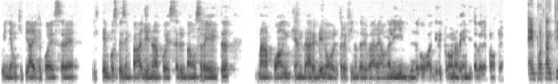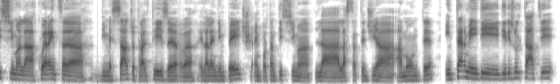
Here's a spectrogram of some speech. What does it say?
quindi è un KPI che può essere il tempo speso in pagina, può essere il bounce rate, ma può anche andare ben oltre fino ad arrivare a una lead o addirittura a una vendita vera e propria. È importantissima la coerenza di messaggio tra il teaser e la landing page, è importantissima la, la strategia a monte. In termini di, di, risultati,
